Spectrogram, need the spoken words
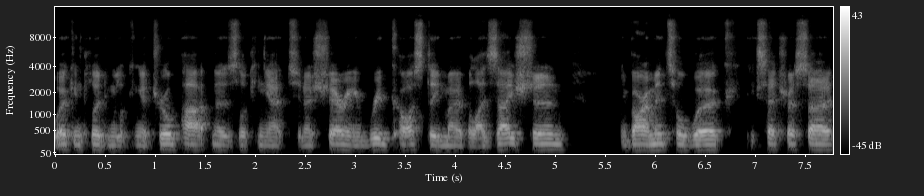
work, including looking at drill partners, looking at, you know, sharing rig cost, demobilization, environmental work, etc. So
